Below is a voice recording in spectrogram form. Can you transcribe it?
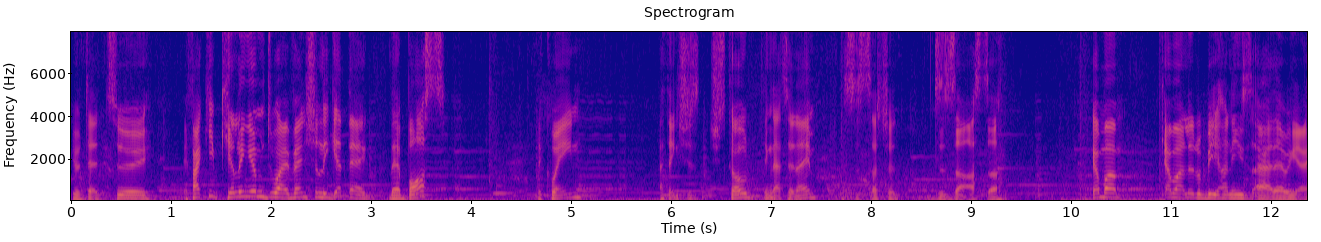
You're dead too. If I keep killing them, do I eventually get their, their boss? The queen? I think she's, she's called. I think that's her name. This is such a disaster. Come on. Come on, little bee honeys. All right, there we go.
